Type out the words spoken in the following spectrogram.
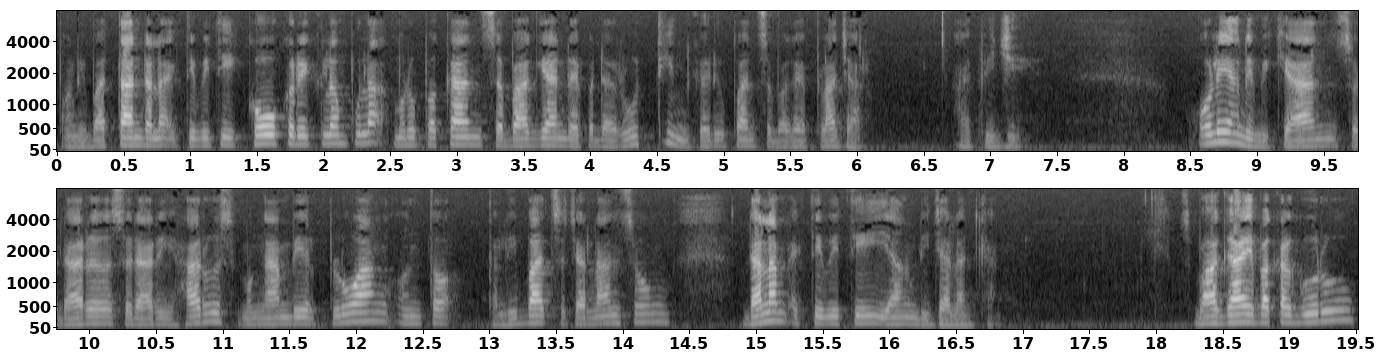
Penglibatan dalam aktiviti co-curriculum pula merupakan sebahagian daripada rutin kehidupan sebagai pelajar IPG. Oleh yang demikian, saudara-saudari harus mengambil peluang untuk terlibat secara langsung dalam aktiviti yang dijalankan. Sebagai bakal guru,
